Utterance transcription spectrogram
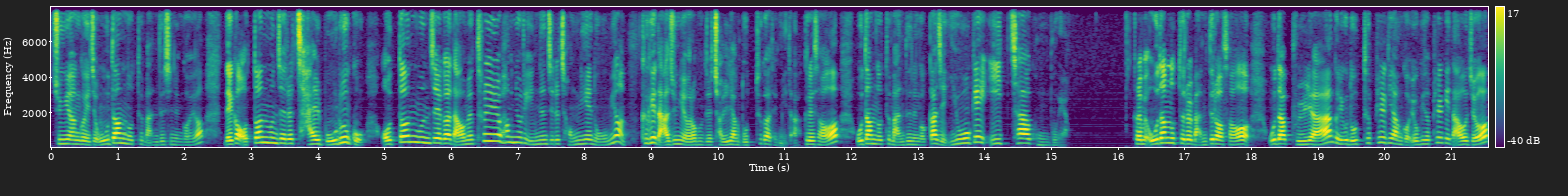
중요한 거 이제 오답 노트 만드시는 거예요. 내가 어떤 문제를 잘 모르고 어떤 문제가 나오면 틀릴 확률이 있는지를 정리해 놓으면 그게 나중에 여러분들의 전략 노트가 됩니다. 그래서 오답 노트 만드는 것까지 요게 2차 공부예요. 그러면 오답 노트를 만들어서 오답 분량 그리고 노트 필기한 거 여기서 필기 나오죠.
